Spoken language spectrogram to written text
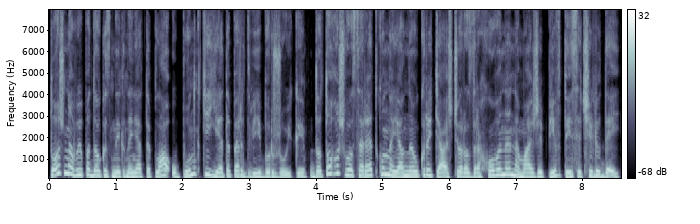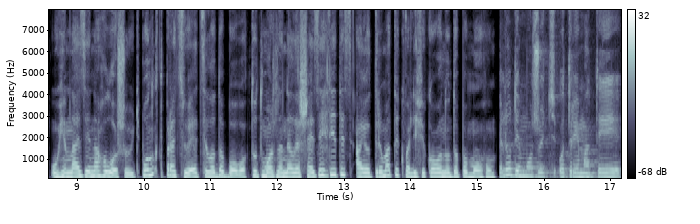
Тож на випадок зникнення тепла у пункті є тепер дві буржуйки. До того ж, в осередку наявне укриття, що розраховане на майже пів тисячі людей. У гімназії наголошують, пункт працює цілодобово. Тут можна не лише зігрітись, а й отримати кваліфіковану допомогу. Люди можуть отримати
